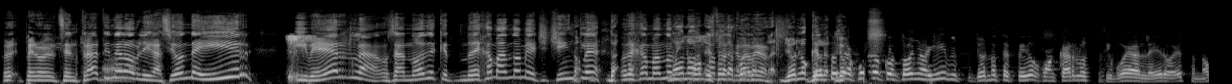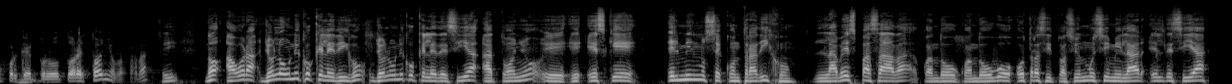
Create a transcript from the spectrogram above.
pero, pero el central tiene la obligación de ir y verla, o sea, no de que me deja mando mi chichincle, No, o deja mando No, mi no, estoy de para que la acuerdo. Yo lo que Yo estoy de acuerdo con Toño ahí. Yo no te pido, Juan Carlos, si voy a leer eso, ¿no? Porque el productor es Toño, ¿verdad? Sí. No, ahora, yo lo único que le digo, yo lo único que le decía a Toño eh, eh, es que él mismo se contradijo. La vez pasada, cuando, cuando hubo otra situación muy similar, él decía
